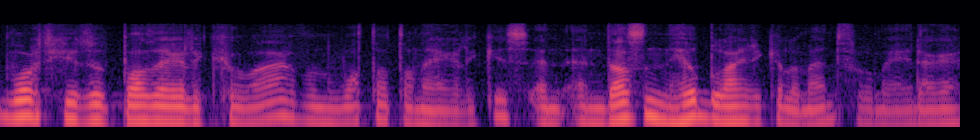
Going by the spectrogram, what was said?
word je het pas eigenlijk gewaar van wat dat dan eigenlijk is. En, en dat is een heel belangrijk element voor mij. Dat je,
